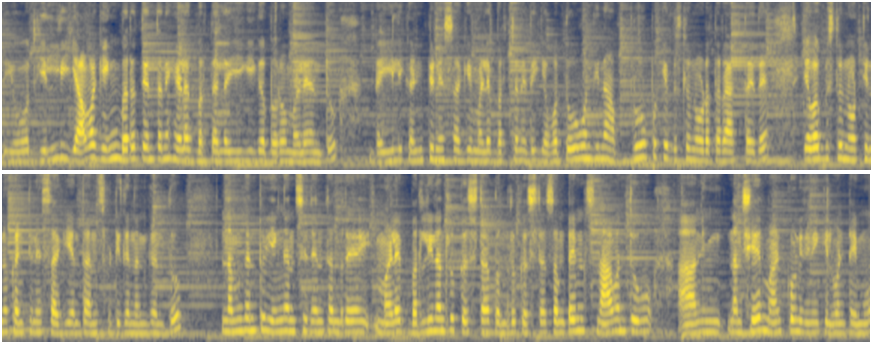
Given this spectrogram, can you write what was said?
ಅಯ್ಯೋ, ಎಲ್ಲಿ ಯಾವಾಗ ಹೆಂಗೆ ಬರುತ್ತೆ ಅಂತಲೇ ಹೇಳೋಕ್ಕೆ ಬರ್ತಾಯಿಲ್ಲ ಈಗೀಗ ಬರೋ ಮಳೆ ಅಂತೂ. ಡೈಲಿ ಕಂಟಿನ್ಯೂಸ್ ಆಗಿ ಮಳೆ ಬರ್ತಾನೆ ಇದೆ. ಯಾವತ್ತೋ ಒಂದಿನ ಅಪರೂಪಕ್ಕೆ ಬಿಸಿಲು ನೋಡೋ ಥರ ಇದೆ. ಯಾವಾಗ ಬಿಸಿಲು ನೋಡ್ತೀನೋ ಕಂಟಿನ್ಯೂಸ್ ಆಗಿ ಅಂತ ಅನಿಸ್ಬಿಟ್ಟಿದೆ ನನಗಂತೂ. ನಮಗಂತೂ ಹೆಂಗೆ ಅನಿಸಿದೆ ಅಂತಂದರೆ, ಮಳೆ ಬರಲಿಲ್ಲ ಅಂದರೂ ಕಷ್ಟ, ಬಂದರೂ ಕಷ್ಟ. ಸಮ್ಟೈಮ್ಸ್ ನಾವಂತೂ ನಿಮ್ಮ ನಾನು ಶೇರ್ ಮಾಡ್ಕೊಂಡಿದ್ದೀನಿ ಕೆಲವೊಂದು ಟೈಮು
